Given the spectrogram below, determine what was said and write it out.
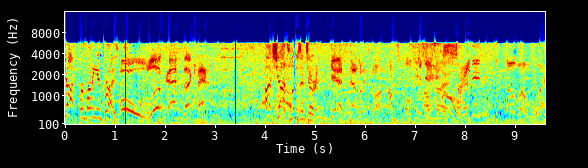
shot for money and prizes. oh, look at the cat. Hot shots lose a turret. Yes, that one is gone. I'm supposed to Oh, get excited over what?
